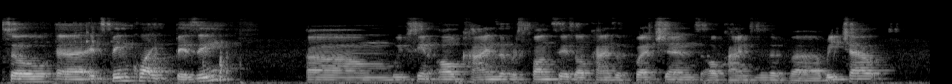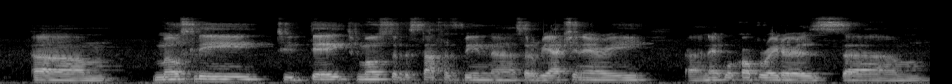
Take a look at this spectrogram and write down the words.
So uh, it's been quite busy. Um, we've seen all kinds of responses, all kinds of questions, all kinds of uh, reach out. Um, mostly to date, most of the stuff has been uh, sort of reactionary. Uh, network operators, um,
